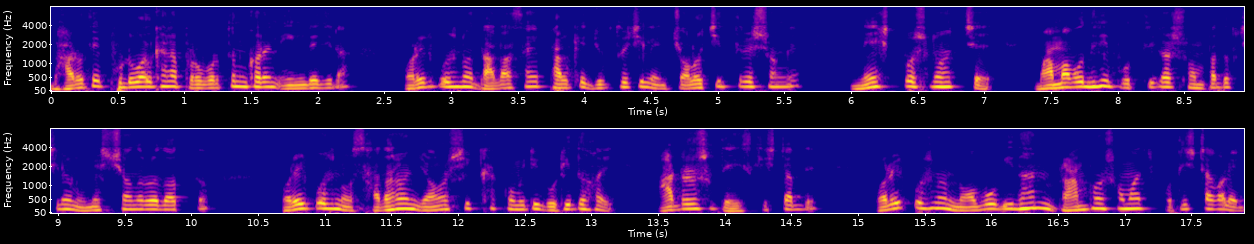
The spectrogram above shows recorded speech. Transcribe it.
ভারতে ফুটবল খেলা প্রবর্তন করেন ইংরেজরা। পরের প্রশ্ন, দাদা সাহেব ফালকে যুক্ত ছিলেন চলচ্চিত্রের সঙ্গে। নেক্সট প্রশ্ন হচ্ছে, মামাবোধিনী পত্রিকার সম্পাদক ছিলেন উমেশচন্দ্র দত্ত। পরের প্রশ্ন, সাধারণ জনশিক্ষা কমিটি গঠিত হয় আঠারোশো তেইশ খ্রিস্টাব্দে। পরের প্রশ্ন, নববিধান ব্রাহ্ম সমাজ প্রতিষ্ঠা করেন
